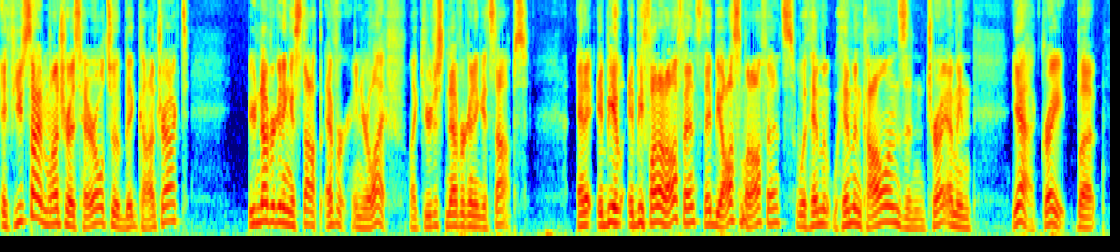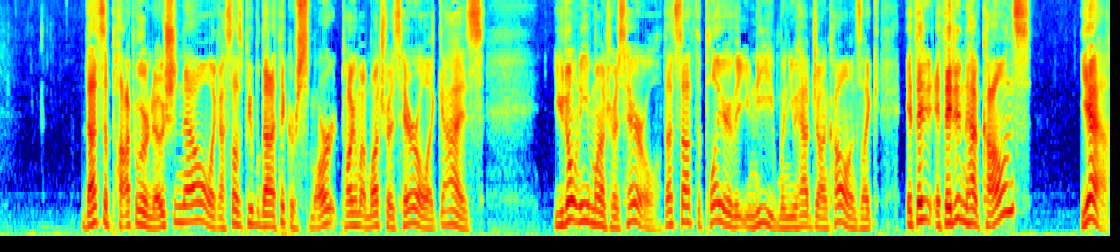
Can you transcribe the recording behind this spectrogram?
if you sign Montrezl Harrell to a big contract, you're never getting a stop ever in your life. Like you're just never going to get stops. And it, it'd be it'd be fun on offense. They'd be awesome on offense with him him and Collins and Trae. I mean, yeah, great. But that's a popular notion now. Like I saw some people that I think are smart talking about Montrezl Harrell. Like guys, you don't need Montrezl Harrell. That's not the player that you need when you have John Collins. Like if they if they didn't have Collins, yeah,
